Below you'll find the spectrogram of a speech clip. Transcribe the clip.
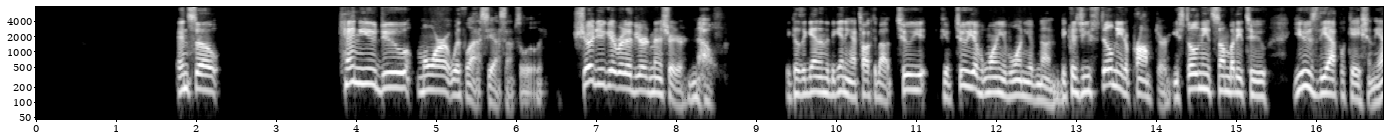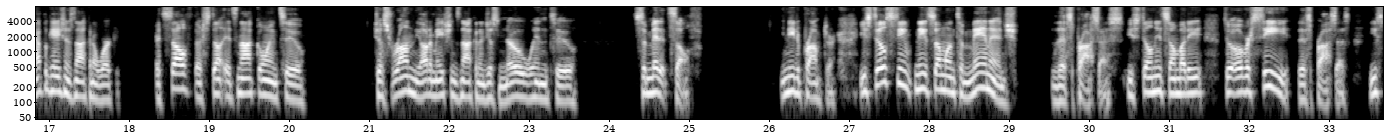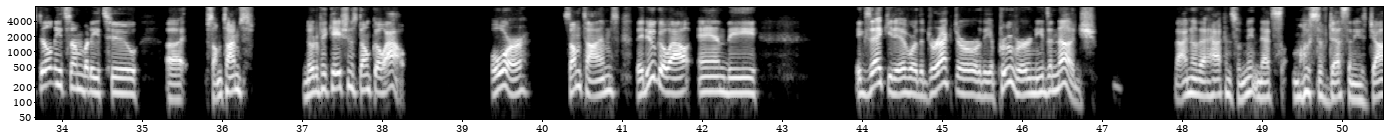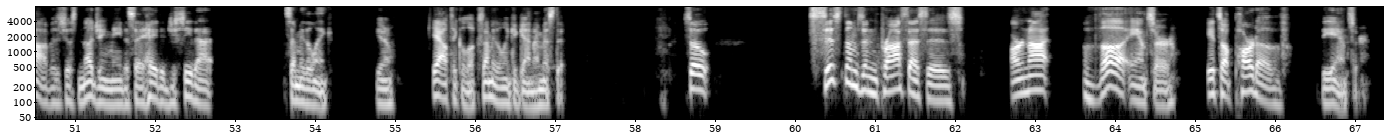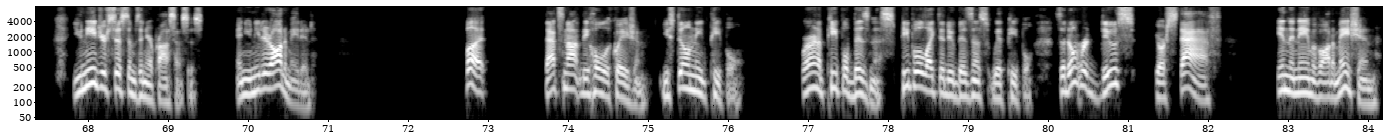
And so can you do more with less? Yes, absolutely. Should you get rid of your administrator? No. Because again, in the beginning, I talked about two. If you have two, you have one, you have one, you have none. Because you still need a prompter. You still need somebody to use the application. The application is not going to work itself. They're still, it's not going to just run. The automation is not going to just know when to submit itself. You need a prompter. You still see, need someone to manage this process. You still need somebody to oversee this process. You still need somebody to, uh, sometimes notifications don't go out. Or sometimes they do go out and the executive or the director or the approver needs a nudge. I know that happens with me. And that's most of Destiny's job is just nudging me to say, Hey, did you see that? Send me the link. You know, yeah, I'll take a look. Send me the link again. I missed it. So systems and processes are not the answer. It's a part of the answer. You need your systems and your processes, and you need it automated. But that's not the whole equation. You still need people. We're in a people business. People like to do business with people. So don't reduce your staff in the name of automation.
